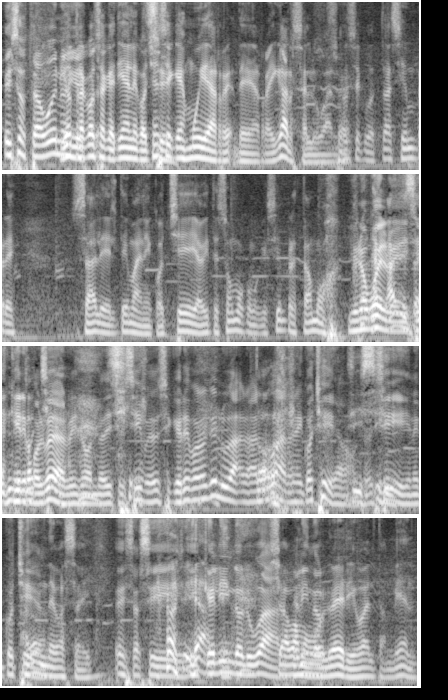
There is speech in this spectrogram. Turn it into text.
Eso está bueno. y otra cosa que tiene Necochense Sí. que es muy de, arra- de arraigarse al lugar. Sí. Entonces, está siempre sale el tema de Necochea, ¿viste? Somos como que siempre estamos. Y uno vuelve, y en quieren volver, ¿viste? cuando dice, sí, pero si querés, ¿por qué lugar? Al lugar, en Necochea. Sí, sí. ¿A Necochea. dónde vas a ir? Es así, y qué lindo lugar. ya vamos lindo, a volver igual también.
